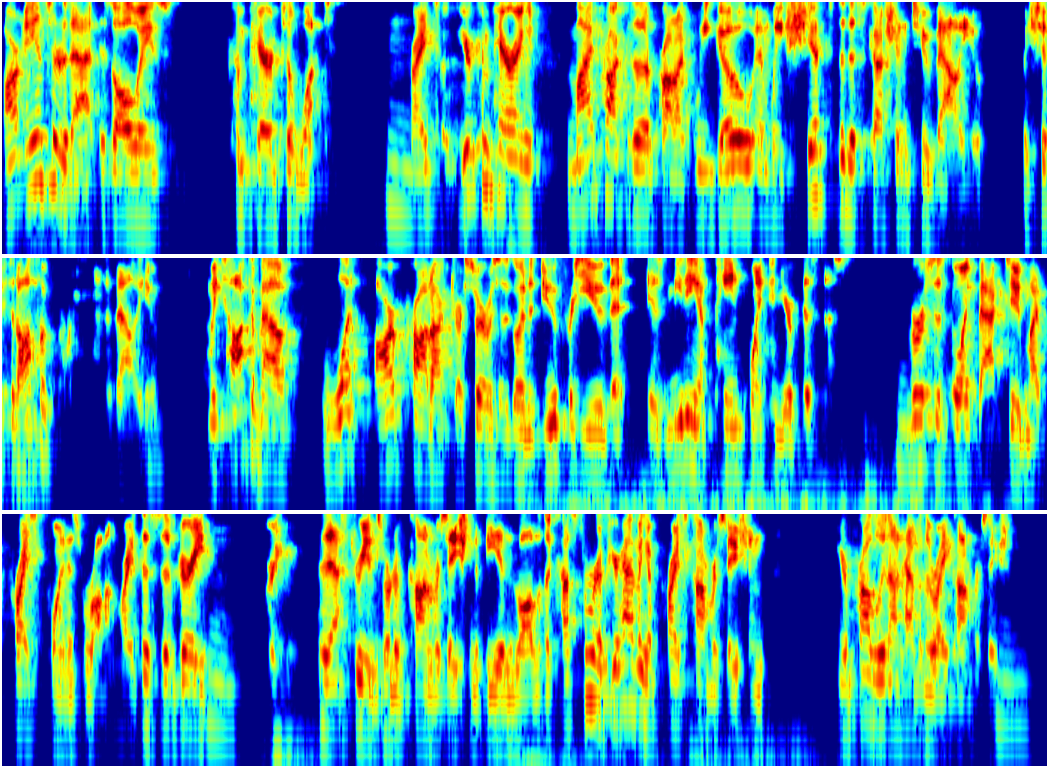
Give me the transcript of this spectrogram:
Our answer to that is always compared to what, hmm. right? So if you're comparing my product to other product, we go and we shift the discussion to value. We shift it off of price to value. We talk about what our product or service is going to do for you that is meeting a pain point in your business hmm. versus going back to my price point is wrong, right? This is a very, hmm. very pedestrian sort of conversation to be involved with a customer. If you're having a price conversation, you're probably not having the right conversation. Hmm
